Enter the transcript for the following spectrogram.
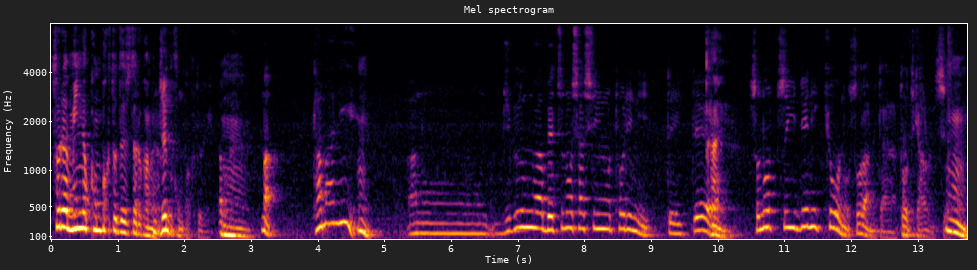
それはみんなコンパクトデジタルカメラ。全部コンパクトであうん。まあたまに、うん。あのー自分が別の写真を撮りに行っていて、はい。そのついでに今日の空みたいなの撮る時あるんですよ、うん。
